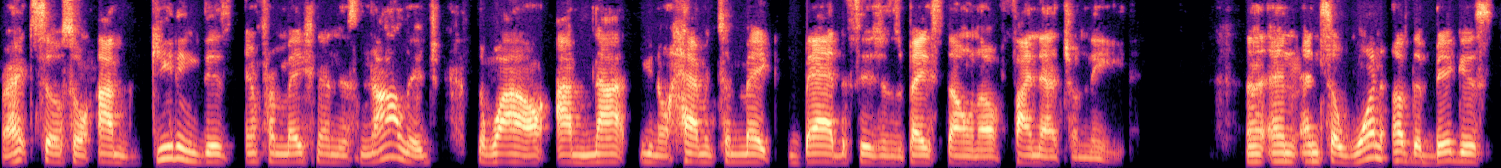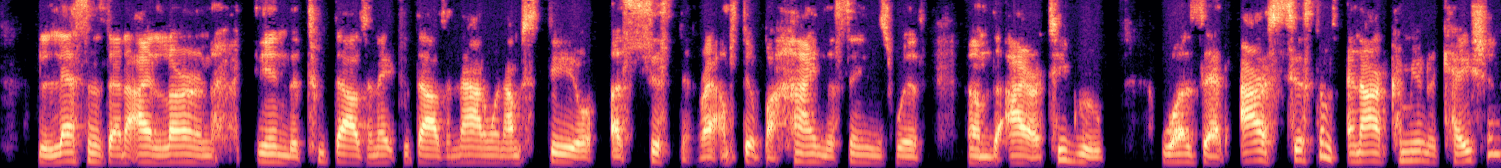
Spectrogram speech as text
Right. So, so I'm getting this information and this knowledge while I'm not, you know, having to make bad decisions based on a financial need. And, and, and so one of the biggest lessons that I learned in the 2008, 2009, when I'm still assistant, right? I'm still behind the scenes with um, the IRT group was that our systems and our communication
